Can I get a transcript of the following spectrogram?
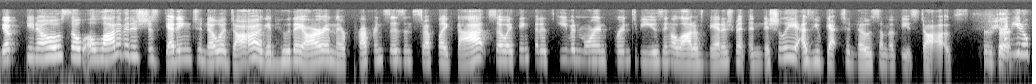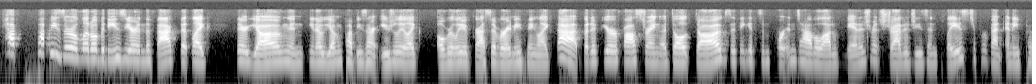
Yep. You know, so a lot of it is just getting to know a dog and who they are and their preferences and stuff like that. So I think that it's even more important to be using a lot of management initially as you get to know some of these dogs. For sure. And you know, pup- puppies are a little bit easier in the fact that like they're young and you know, young puppies aren't usually like overly aggressive or anything like that. But if you're fostering adult dogs, I think it's important to have a lot of management strategies in place to prevent any p-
